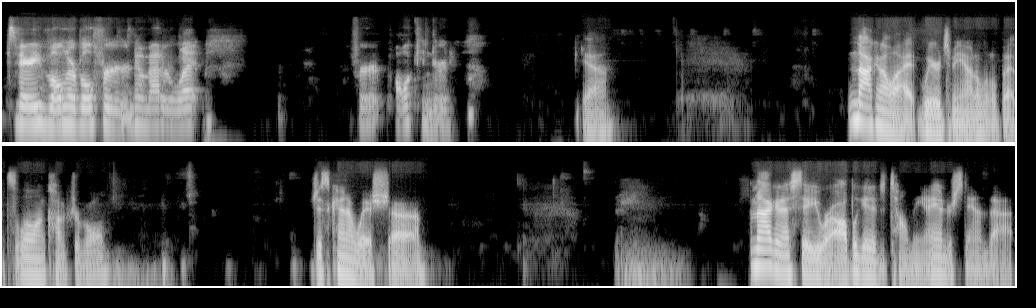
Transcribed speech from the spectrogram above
It's very vulnerable for no matter what, for all kindred. Yeah. Not gonna lie, it weirds me out a little bit. It's a little uncomfortable. Just kind of wish uh I'm not gonna say you were obligated to tell me. I understand that.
